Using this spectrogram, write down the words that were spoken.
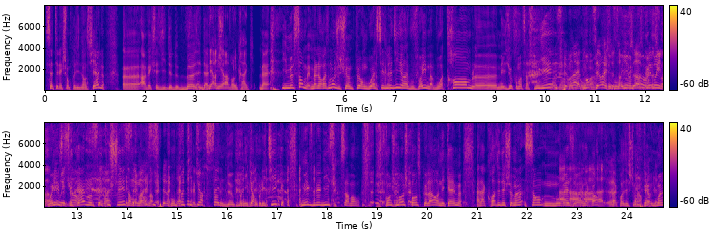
cette élection présidentielle, euh, avec ces idées de buzz et La dernière avant le crack. Ben, il me semble, mais malheureusement, je suis un peu angoissé de le dire. Hein. Vous voyez, ma voix tremble, euh, mes yeux commencent à se mouiller. C'est vrai, c'est vrai, je vous sens ça. Vous voyez, je suis quand même un peu touché dans mon, vrai, mon petit cœur saine de chroniqueur politique, mais je le dis sincèrement. Franchement, je pense que là, on est quand même à la croisée des chemins, sans mauvaise, Ah, ah, hein, d'accord ah, ah, La croisée des chemins. Enfin, du moins,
